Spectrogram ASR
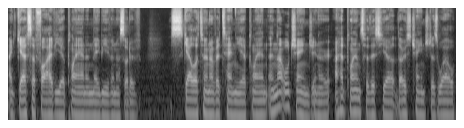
I guess, a five year plan and maybe even a sort of skeleton of a 10 year plan. And that will change. You know, I had plans for this year, those changed as well.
